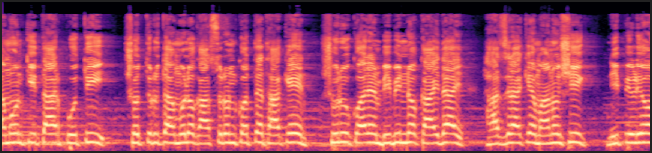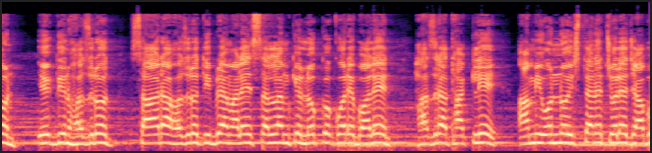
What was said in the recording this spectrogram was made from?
এমনকি তার প্রতি শত্রুতামূলক আচরণ করতে থাকেন। শুরু করেন বিভিন্ন কায়দায় হাজরাকে মানসিক নিপীড়ন। একদিন হজরত সাহারা হজরত ইব্রাহিম আলাইসাল্লামকে লক্ষ্য করে বলেন, হাজরা, থাকলে আমি অন্য স্থানে চলে যাব।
